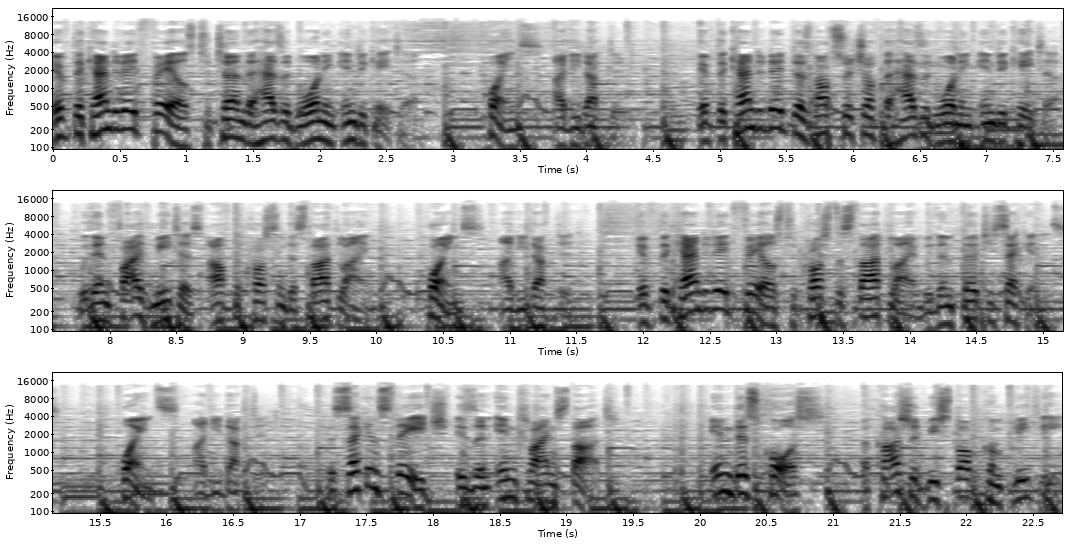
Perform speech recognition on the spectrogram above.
If the candidate fails to turn the hazard warning indicator, points are deducted. If the candidate does not switch off the hazard warning indicator within 5 meters after crossing the start line, points are deducted. If the candidate fails to cross the start line within 30 seconds, points are deducted. The second stage is an incline start. In this course, a car should be stopped completely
